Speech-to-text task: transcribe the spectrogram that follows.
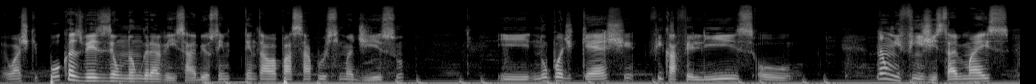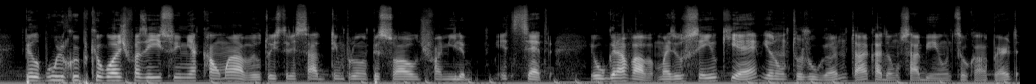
eu acho que poucas vezes eu não gravei, sabe? Eu sempre tentava passar por cima disso e no podcast ficar feliz ou não me fingir, sabe? Mas pelo público porque eu gosto de fazer isso e me acalmava. Eu tô estressado, tenho problema pessoal, de família, etc. Eu gravava, mas eu sei o que é e eu não tô julgando, tá? Cada um sabe onde seu carro aperta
